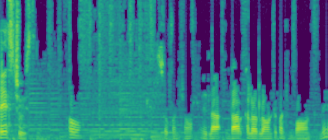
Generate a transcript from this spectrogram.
ఫేస్ చూపిస్తున్నాను. ఓ. సో కొంచెం ఇలా డార్క్ కలర్లో ఉంటే కొంచెం బాగుంటుంది.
